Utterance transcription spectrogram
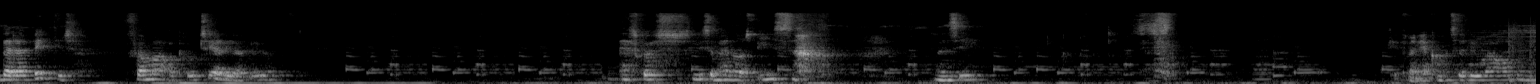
hvad der er vigtigt for mig at prioritere lige i øjeblikket. Jeg skal også ligesom have noget at spise, kan man sige. Kæft, men jeg kommer til at leve af ordningen.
